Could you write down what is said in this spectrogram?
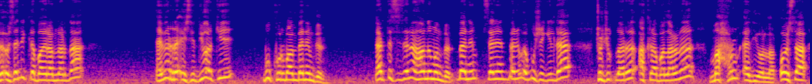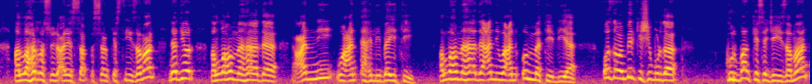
ve özellikle bayramlarda evin reisi diyor ki bu kurban benimdir. Ertesi sene hanımındır. Benim, senin, benim ve bu şekilde çocukları, akrabalarını mahrum ediyorlar. Oysa Allah'ın Resulü aleyhissalatü vesselam kestiği zaman ne diyor? Allahümme hâzâ anni ve an ehli beyti. Allahümme hâzâ anni ve an ümmeti diye. O zaman bir kişi burada kurban keseceği zaman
